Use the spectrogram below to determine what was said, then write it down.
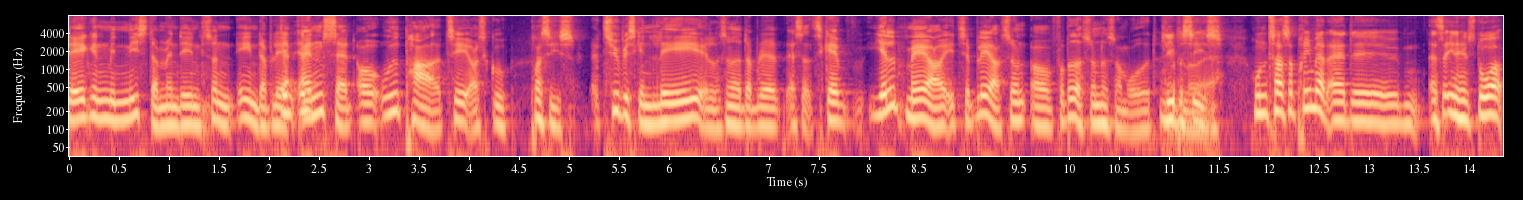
det er ikke en minister, men det er en, sådan en, der bliver Det er en- ansat og udpeget til at skulle... Præcis. Typisk en læge eller sådan noget, der bliver, altså, skal hjælpe med at etablere sund, og forbedre sundhedsområdet. Lige og sådan præcis. Hun tager så primært, at øh, altså en af hendes store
